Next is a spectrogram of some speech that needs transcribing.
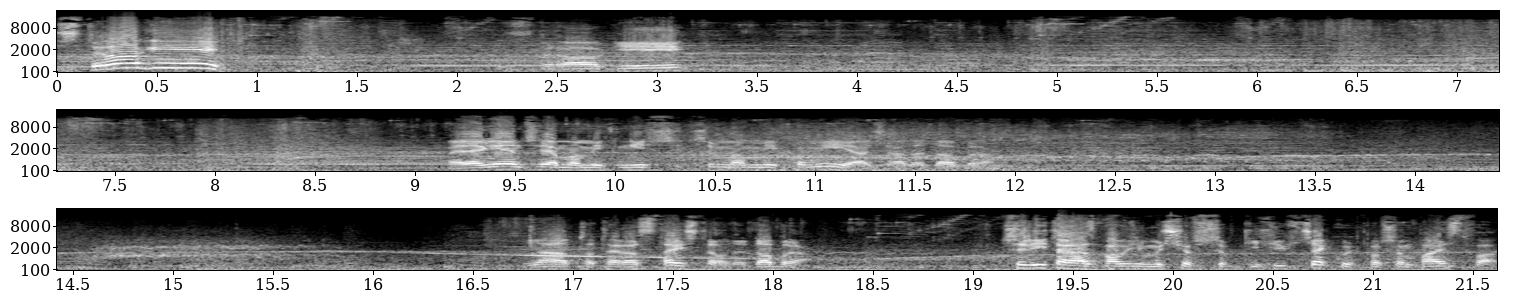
Z drogi! Z drogi! A ja nie wiem, czy ja mam ich niszczyć, czy mam ich omijać, ale dobra. No, to teraz z tej strony, dobra. Czyli teraz bawimy się w szybkich i wściekłych, proszę Państwa.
